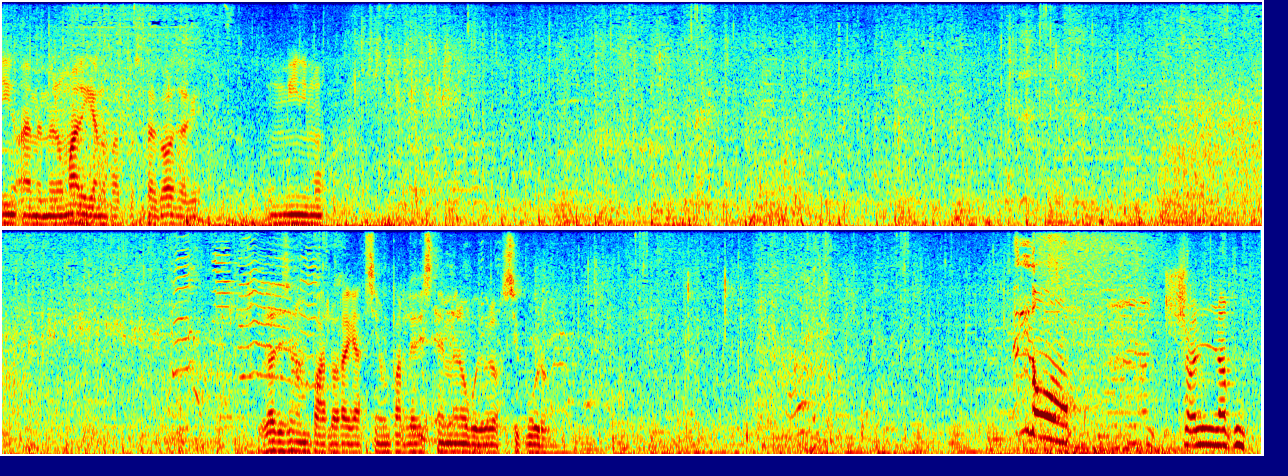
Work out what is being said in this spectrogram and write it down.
Casino. Eh, meno male che hanno fatto sta cosa che un minimo... Scusate se non parlo ragazzi, non parlereste nemmeno voi, ve lo assicuro. No! C'ho la puttana.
